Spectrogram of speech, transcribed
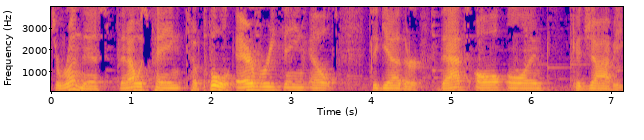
to run this than I was paying to pull everything else together. That's all on Kajabi.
